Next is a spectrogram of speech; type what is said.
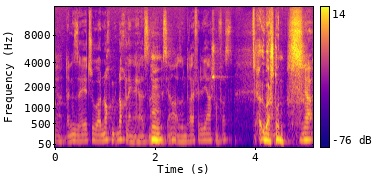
Ja, dann ist es jetzt sogar noch, noch länger her als ein Hm. halbes Jahr, also ein Dreivierteljahr schon fast. ja Überstunden. Ja.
